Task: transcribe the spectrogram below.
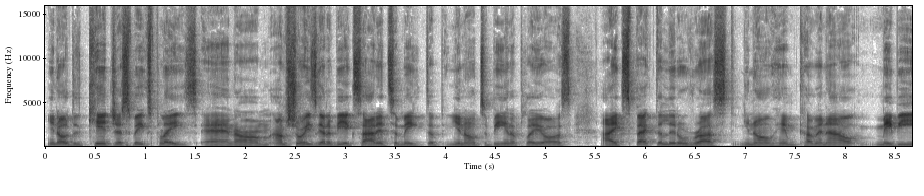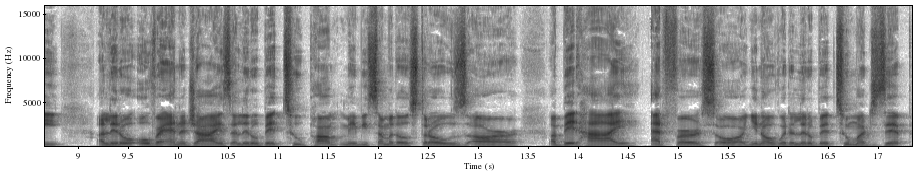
you know, the kid just makes plays, and um, I'm sure he's gonna be excited to make the you know to be in the playoffs. I expect a little rust, you know, him coming out maybe a little over energized, a little bit too pumped. Maybe some of those throws are a bit high at first, or you know, with a little bit too much zip.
